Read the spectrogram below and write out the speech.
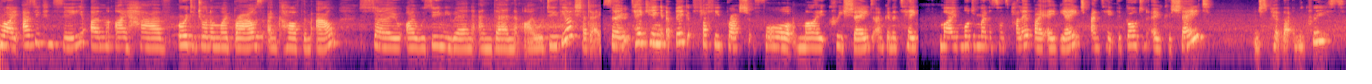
Right, as you can see, um, I have already drawn on my brows and carved them out. So I will zoom you in and then I will do the eyeshadow. So taking a big fluffy brush for my crease shade, I'm going to take my Modern Renaissance palette by ABH and take the Golden Ochre shade and just put that in the crease.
